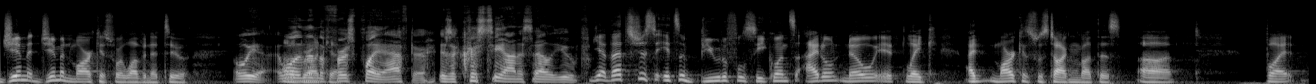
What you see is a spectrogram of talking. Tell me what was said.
Jim Jim and Marques were loving it too. Oh yeah. Well, and then the first play after is a Christianis alley oop. Yeah, that's just it's a beautiful sequence. I don't know it like I Marques was talking about this. Uh but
